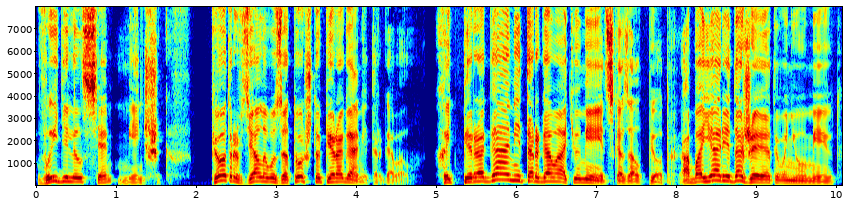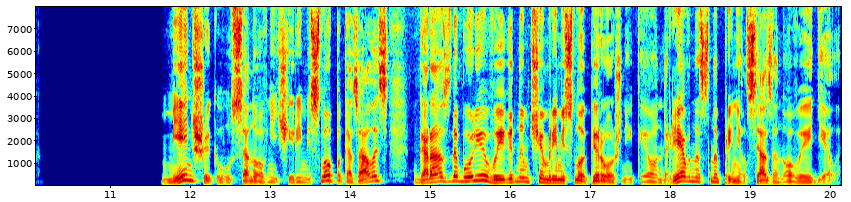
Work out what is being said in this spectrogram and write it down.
выделился Меньшиков. Петр взял его за то, что пирогами торговал. «Хоть пирогами торговать умеет», — сказал Петр, — «а бояре даже этого не умеют». Меньшикову сановничье ремесло показалось гораздо более выгодным, чем ремесло пирожника, и он ревностно принялся за новое дело.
